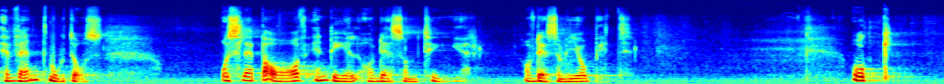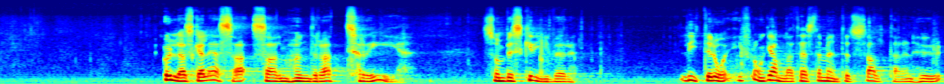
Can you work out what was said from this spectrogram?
är vänt mot oss och släppa av en del av det som tynger, av det som är jobbigt. Och Ulla ska läsa psalm 103 som beskriver lite då ifrån Gamla testamentets saltaren hur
